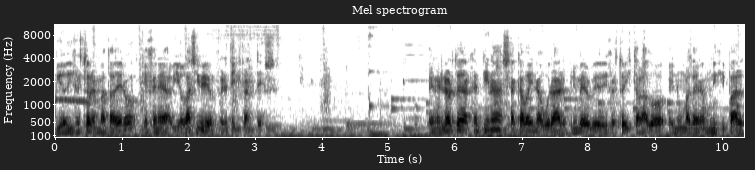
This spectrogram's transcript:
Biodigestor en matadero que genera biogás y biofertilizantes. En el norte de Argentina se acaba de inaugurar el primer biodigestor instalado en un matadero municipal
